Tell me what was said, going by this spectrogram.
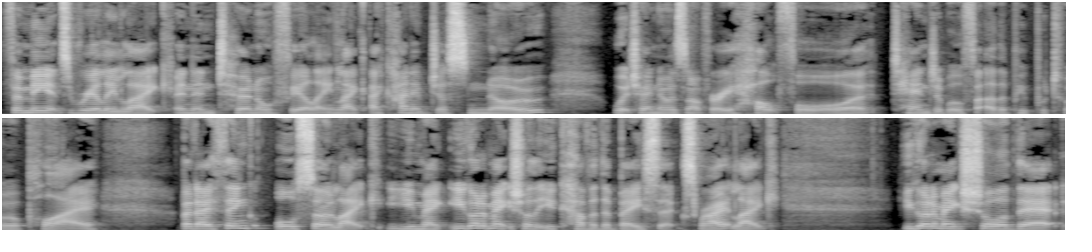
For me, it's really like an internal feeling. Like I kind of just know, which I know is not very helpful or tangible for other people to apply. But I think also like you make you got to make sure that you cover the basics, right? Like you got to make sure that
